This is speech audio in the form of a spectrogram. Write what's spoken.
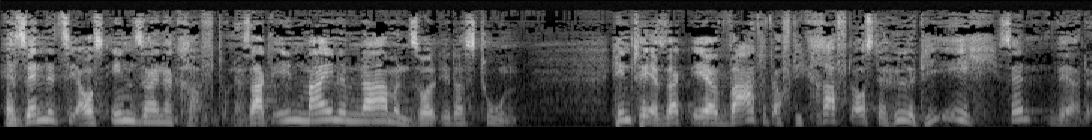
Er sendet sie aus in seiner Kraft und er sagt, in meinem Namen sollt ihr das tun. Hinterher sagt er, wartet auf die Kraft aus der Höhe, die ich senden werde.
